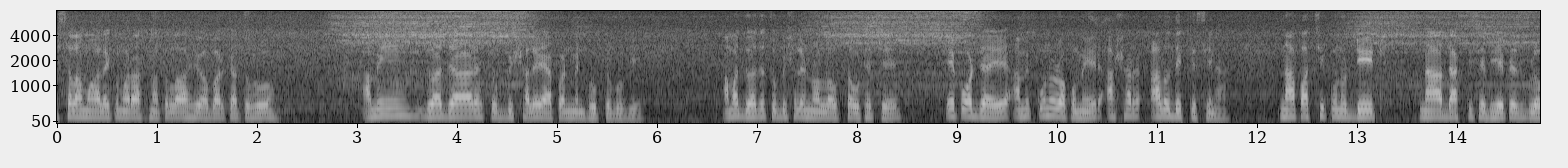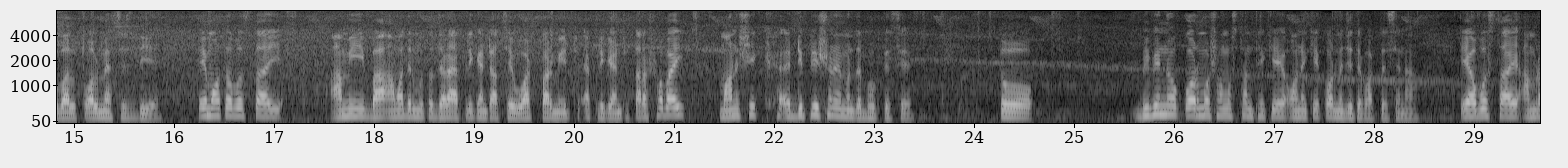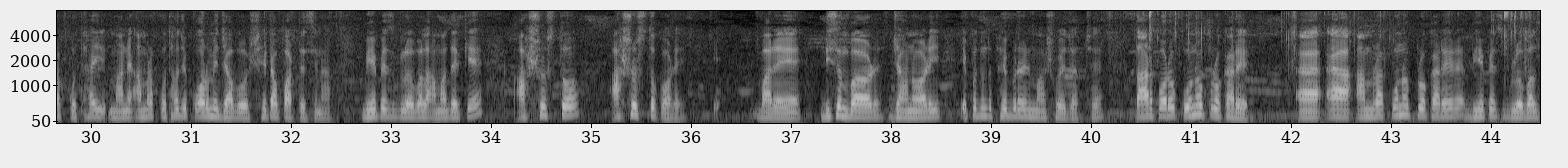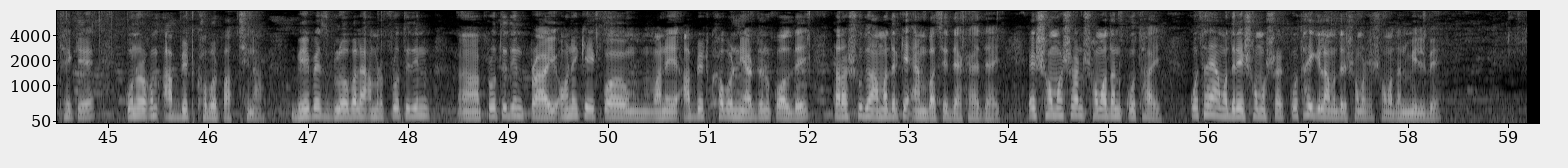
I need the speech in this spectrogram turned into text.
আসসালামু আলাইকুম রহমতুল্লাহি আবরকাতুহ আমি দু হাজার চব্বিশ সালের অ্যাপয়েন্টমেন্ট ভুক্তভোগী। আমার দু হাজার চব্বিশ সালের নল্লা অবস্থা উঠেছে। এ পর্যায়ে আমি কোনো রকমের আশার আলো দেখতেছি না। না পাচ্ছি কোনো ডেট না ডাকতেছে ভিএফএস গ্লোবাল কল মেসেজ দিয়ে। এই মত অবস্থায় আমি বা আমাদের মতো যারা অ্যাপ্লিক্যান্ট আছে ওয়ার্ক পারমিট অ্যাপ্লিক্যান্ট তারা সবাই মানসিক ডিপ্রেশনের মধ্যে ভুগতেছে। তো বিভিন্ন কর্মসংস্থান থেকে অনেকে কর্মে যেতে পারতেছে না। এই অবস্থায় আমরা কোথায় মানে আমরা কোথাও যে কর্মে যাব সেটাও পারতেছি না। বিএফএস গ্লোবাল আমাদেরকে আশ্বস্ত আশ্বস্ত করে। মানে ডিসেম্বর, জানুয়ারি, এ পর্যন্ত ফেব্রুয়ারি মাস হয়ে যাচ্ছে। তারপরও কোনো প্রকারের আমরা কোনো প্রকারের ভিএফএস গ্লোবাল থেকে কোনো রকম আপডেট খবর পাচ্ছি না। বিএফএস গ্লোবালে আমরা প্রতিদিন প্রতিদিন প্রায় অনেকেই মানে আপডেট খবর নেওয়ার জন্য কল দেয়। তারা শুধু আমাদেরকে অ্যাম্বাসি দেখায় দেয়। এই সমস্যার সমাধান কোথায়? কোথায় আমাদের এই সমস্যা, কোথায় গেলে আমাদের সমস্যার সমাধান মিলবে?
